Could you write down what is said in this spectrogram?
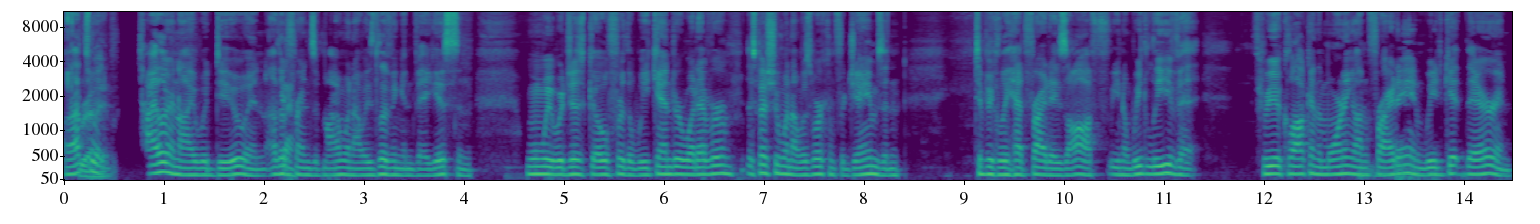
Well, that's Right. what Tyler and I would do, and other Yeah. friends of mine when I was living in Vegas, and when we would just go for the weekend or whatever. Especially when I was working for James and typically had Fridays off. You know, we'd leave at three o'clock in the morning on Friday, and we'd get there and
